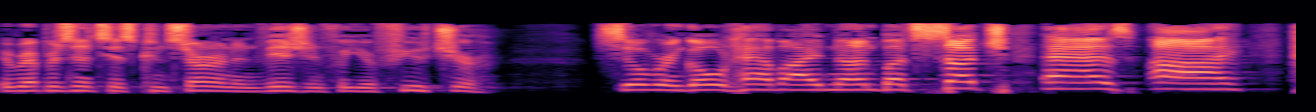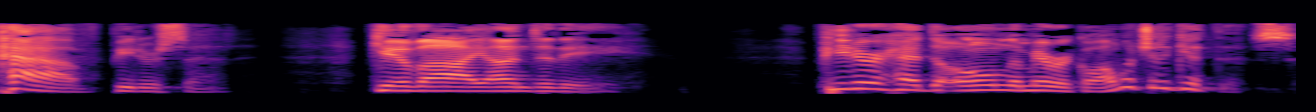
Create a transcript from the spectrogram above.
it represents His concern and vision for your future. Silver and gold have I none, but such as I have, Peter said. Give I unto thee. Peter had to own the miracle. I want you to get this.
